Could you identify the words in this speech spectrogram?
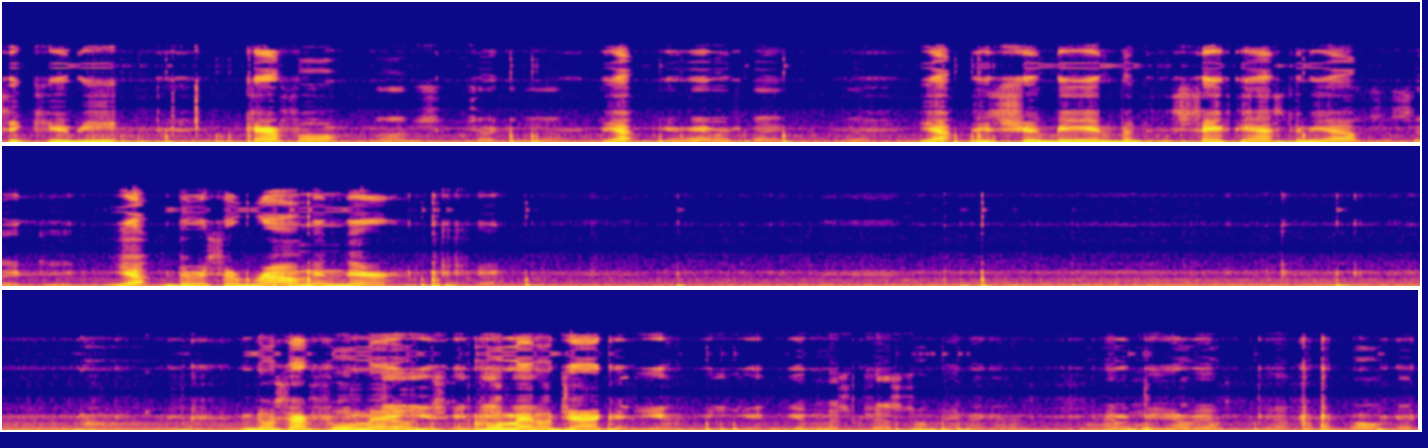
CQB. Careful. No, I'm just checking it out. Yep. Your hammer's back. Yep, Yep, it should be, but safety has to be up. Just a safety. Yep, there is a round in there. Okay. And those are full metal, you full get metal jacket. You you can give him his pistol, man. I got it. I Oh, do one you have you. Yeah. Oh, okay.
